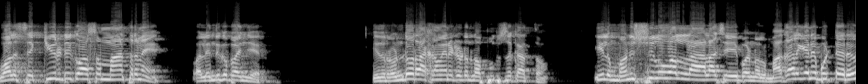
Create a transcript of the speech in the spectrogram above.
వాళ్ళ సెక్యూరిటీ కోసం మాత్రమే వాళ్ళు ఎందుకు పనిచేయరు? ఇది రెండో రకమైనటువంటి నపుంసకత్వం. వీళ్ళు మనుషుల వల్ల అలా చేయబడిన వాళ్ళు. మగాలుగానే పుట్టారు.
